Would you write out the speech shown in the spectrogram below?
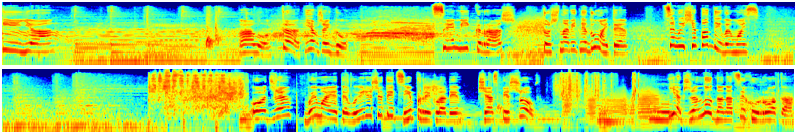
І я. Алло, так, я вже йду. Це мій краш. Тож навіть не думайте. Це ми ще подивимось. Отже, ви маєте вирішити ці приклади. Час пішов. Як же нудно на цих уроках.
